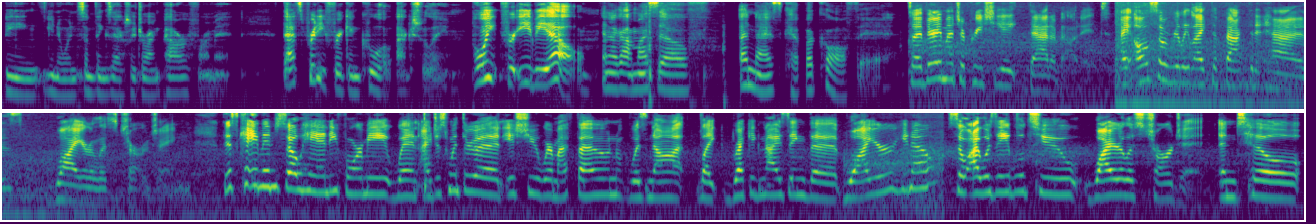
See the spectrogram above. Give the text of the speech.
being, you know, when something's actually drawing power from it. That's pretty freaking cool, actually. Point for EBL. And I got myself a nice cup of coffee. So I very much appreciate that about it. I also really like the fact that it has wireless charging. This came in so handy for me when I just went through an issue where my phone was not like recognizing the wire, you know? So I was able to wireless charge it until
